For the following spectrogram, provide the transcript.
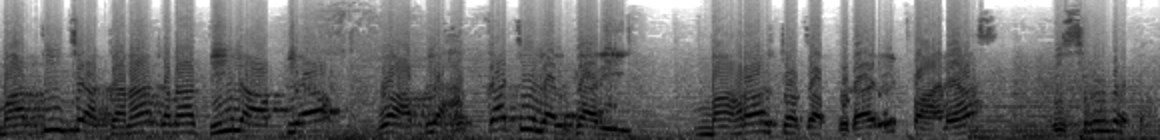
मातीच्या कणाकणातील आपल्या व आपल्या हक्काची ललकारी महाराष्ट्राचा पुढारी पाहण्यास विसरू नका.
